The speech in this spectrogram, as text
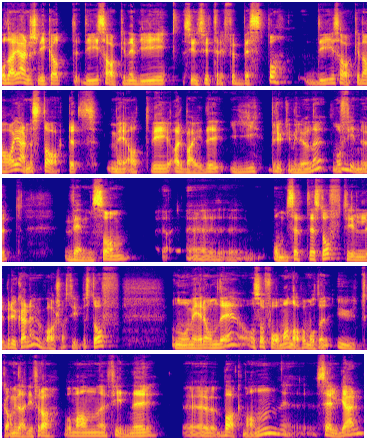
Og det er gjerne slik at de sakene vi syns vi treffer best på, de sakene har gjerne startet med at vi arbeider i brukermiljøene med å finne ut hvem som eh, omsetter stoff til brukerne, hva slags type stoff, og noe mer om det. Og så får man da på en måte en utgang derifra, hvor man finner eh, bakmannen, selgeren,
